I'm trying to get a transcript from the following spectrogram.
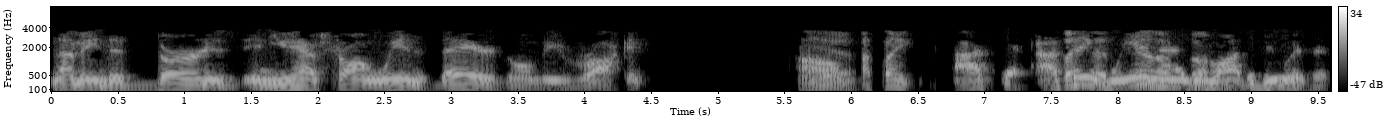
I mean the bird is, and you have strong winds, they're going to be rocking. Um, yeah, I think I I, I think think, wind has a lot to do with it.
